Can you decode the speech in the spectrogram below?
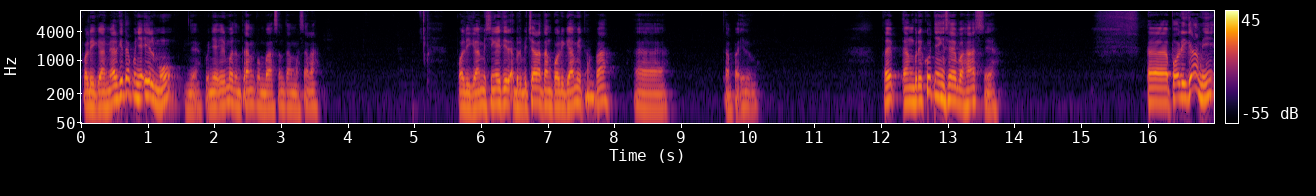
poligami. Kita punya ilmu, ya, punya ilmu tentang pembahasan tentang masalah poligami sehingga tidak berbicara tentang poligami tanpa uh, tanpa ilmu. Tapi yang berikutnya yang saya bahas ya. Uh, poligami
